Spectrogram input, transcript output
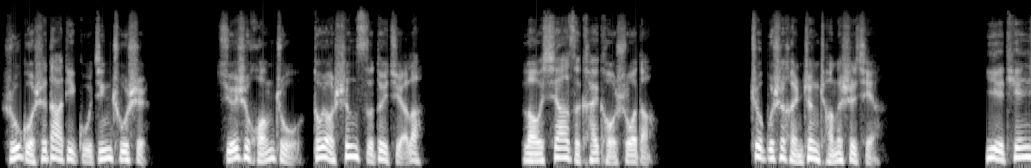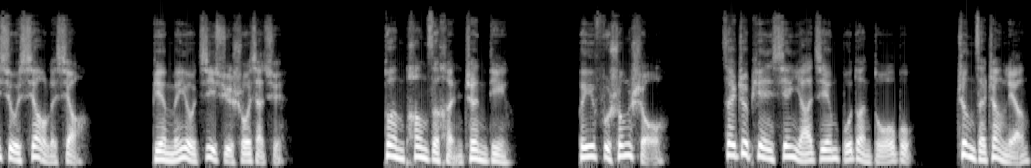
如果是大地古经出世，绝世皇主都要生死对决了。老瞎子开口说道：“这不是很正常的事情。”叶天秀笑了笑，便没有继续说下去。段胖子很镇定。背负双手，在这片仙崖间不断踱步，正在丈量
